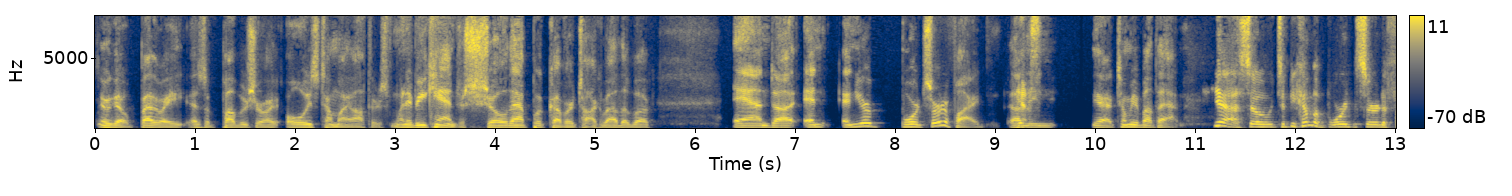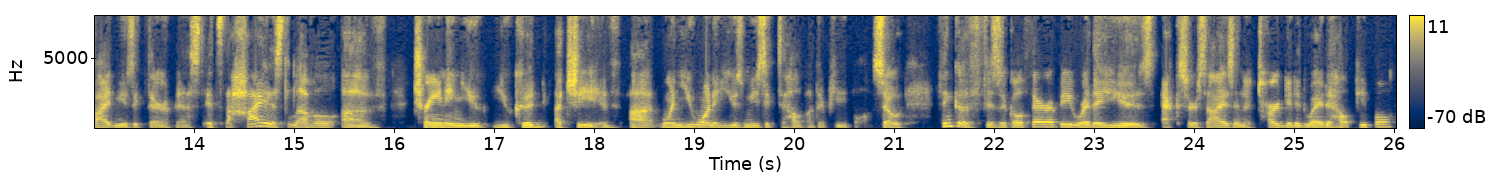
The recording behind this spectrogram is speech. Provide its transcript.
There we go. By the way, as a publisher, I always tell my authors, whenever you can, just show that book cover, talk about the book, and uh, and and you're board certified. I yes. mean, yeah. Tell me about that. Yeah. So to become a board certified music therapist, it's the highest level of training you you could achieve uh, when you want to use music to help other people. So think of physical therapy where they use exercise in a targeted way to help people.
